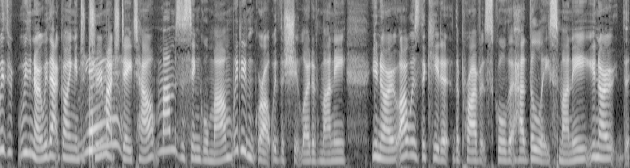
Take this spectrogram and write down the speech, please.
with with, you know, without going into too much detail, mum's a single mum. We didn't grow up with a shitload of money. You know, I was the kid at the private school that had the least money. You know, th-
